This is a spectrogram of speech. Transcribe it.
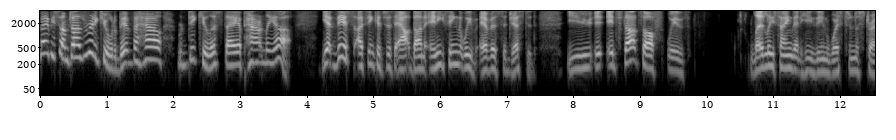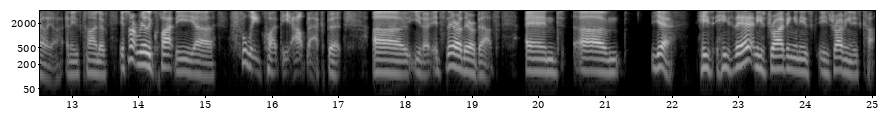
maybe sometimes ridiculed a bit for how ridiculous they apparently are. Yet this, I think, has just outdone anything that we've ever suggested. You, it, it starts off with Ledley saying that he's in Western Australia and he's kind of it's not really quite the uh, fully quite the outback, but uh, you know it's there or thereabouts. And um, Yeah, he's he's there and he's driving in his he's driving in his car.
